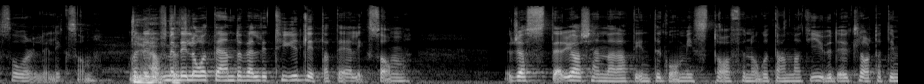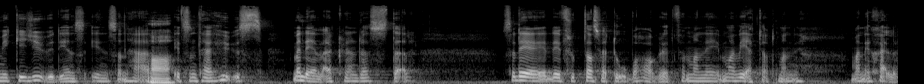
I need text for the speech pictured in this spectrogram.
Sorglig liksom. Men det, men det låter ändå väldigt tydligt att det är liksom röster. Jag känner att det inte går att missta för något annat ljud. Det är klart att det är mycket ljud i, en, i en sån här, Ja. ett sånt här hus. Men det är verkligen röster. Så det är, det är fruktansvärt obehagligt för man, är, man vet ju att man, man är själv.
